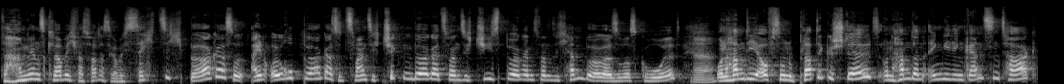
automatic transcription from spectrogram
da haben wir uns, glaube ich, was war das, glaube ich, 60 Burger, so 1-Euro-Burger, so 20 Chicken-Burger, 20 Cheeseburger, 20 Hamburger, sowas geholt. Und haben die auf so eine Platte gestellt und haben dann irgendwie den ganzen Tag,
